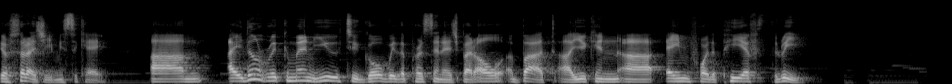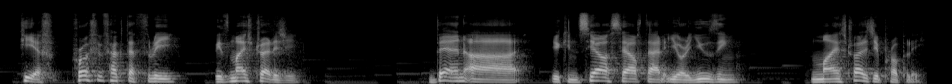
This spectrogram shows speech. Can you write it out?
your strategy, Mr. K? Um, I don't recommend you to go with the percentage, but all but uh, you can uh, aim for the PF3. PF, profit factor 3 with my strategy. Then uh, you can see yourself that you're using my strategy properly.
